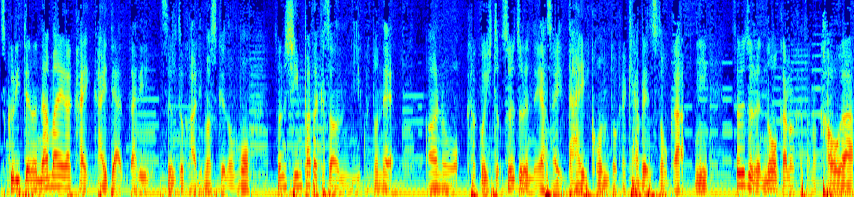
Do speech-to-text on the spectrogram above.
作り手の名前が書いてあったりするとこありますけども、その新畑さんに行くとね、あの、各人、それぞれの野菜、大根とかキャベツとかに、それぞれ農家の方の顔が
